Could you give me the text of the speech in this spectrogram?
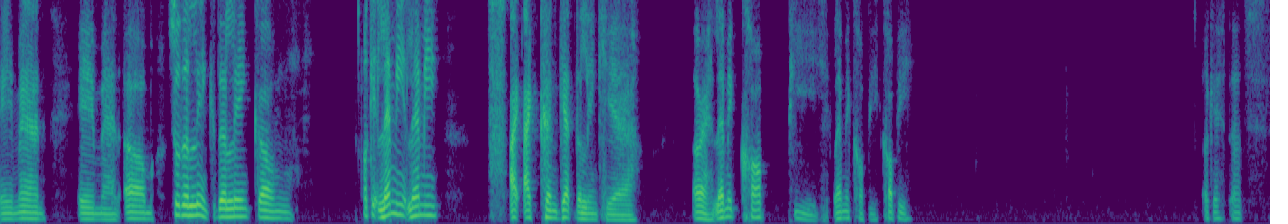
Amen, Amen. Um, so the link, the link. Um, okay, let me let me. I I can get the link here. All right, let me copy. Let me copy. Copy. Okay, that's.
